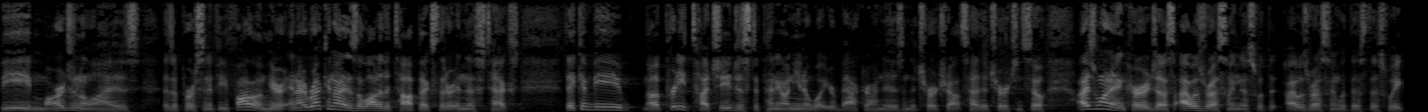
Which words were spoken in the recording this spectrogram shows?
be marginalized as a person if you follow him here. And I recognize a lot of the topics that are in this text they can be uh, pretty touchy, just depending on you know what your background is in the church or outside the church. And so, I just want to encourage us. I was wrestling this with the, I was wrestling with this this week.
